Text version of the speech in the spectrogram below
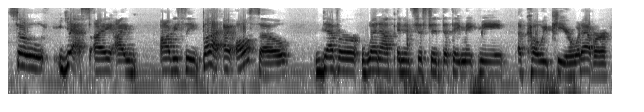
so yes, I, I obviously, but I also never went up and insisted that they make me a co-EP or whatever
